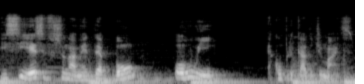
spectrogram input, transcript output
e se esse funcionamento é bom ou ruim, é complicado demais.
